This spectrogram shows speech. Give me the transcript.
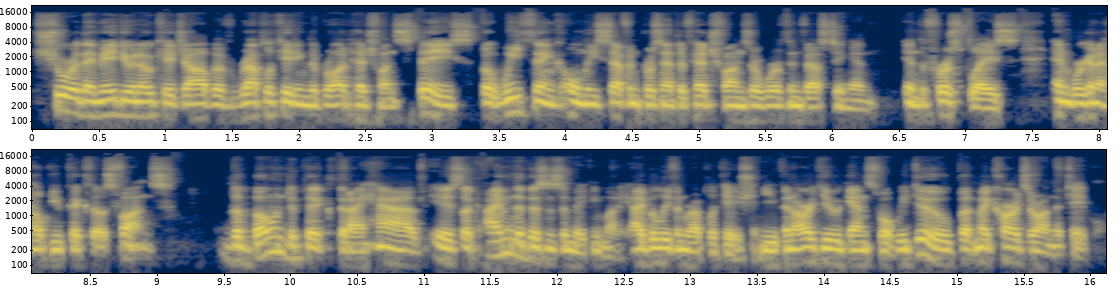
sure, they may do an okay job of replicating the broad hedge fund space, but we think only 7% of hedge funds are worth investing in in the first place. And we're going to help you pick those funds the bone to pick that I have is look, I'm in the business of making money. I believe in replication. You can argue against what we do, but my cards are on the table.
